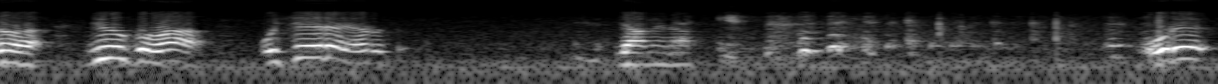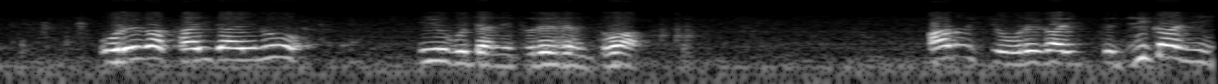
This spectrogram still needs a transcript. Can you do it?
だから、優子は教えりゃやると。やめな。俺、俺が最大の優子ちゃんにプレゼントは、ある日俺が行って直に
